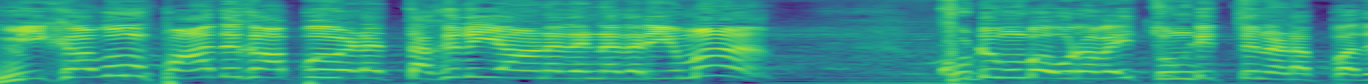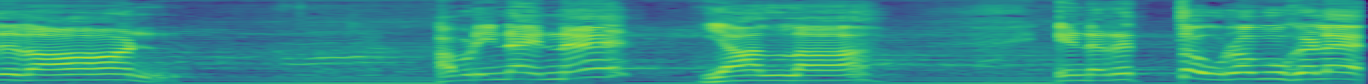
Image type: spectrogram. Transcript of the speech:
மிகவும் பாதுகாப்பு விட தகுதியானது என்ன தெரியுமா? குடும்ப உறவை துண்டித்து நடப்பதுதான். அப்படின்னா என்ன? யா அல்லா என்ற இரத்த உறவுகளை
